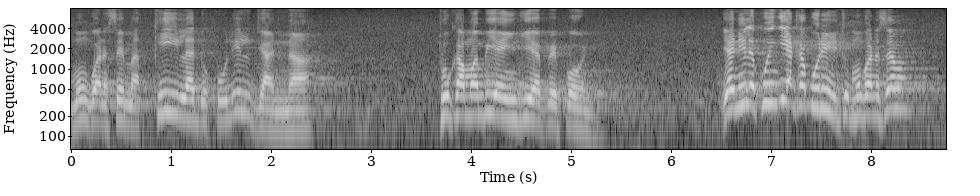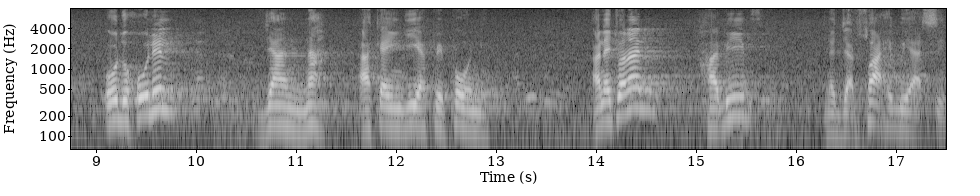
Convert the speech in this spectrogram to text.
Mungu anasema kila dukhulil janna, tukamwambia ingia peponi. Yani ile kuingia kaburini tu, Mungu anasema udkhulil janna, akaingia peponi. Anaitwa nani? Habib Najjar, sahibu Yasin.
